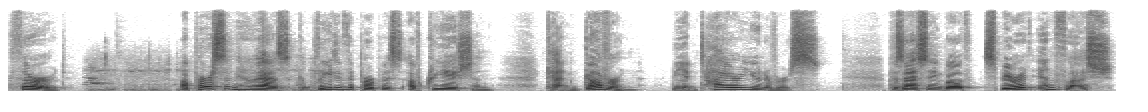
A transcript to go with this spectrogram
Third, a person who has completed the purpose of creation can govern the entire universe. Possessing both spirit and flesh,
